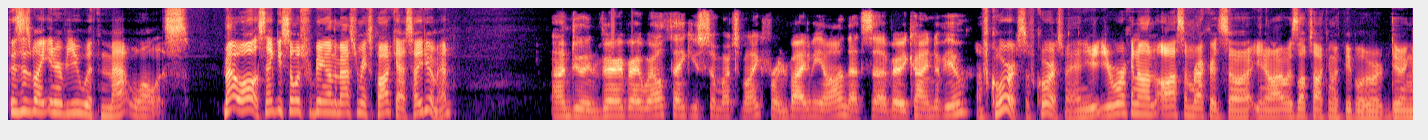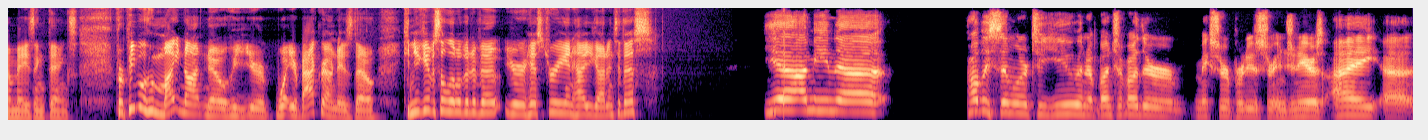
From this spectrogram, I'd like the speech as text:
This is my interview with Matt Wallace. Matt Wallace, thank you so much for being on the Master Mix podcast. How you doing, man? I'm doing very, very well. Thank you so much, Mike, for inviting me on. That's uh, very kind of you. Of course, of course, man. You, are working on awesome records, so uh, you know I always love talking with people who are doing amazing things. For people who might not know who your what your background is, though, can you give us a little bit about your history and how you got into this? Yeah, I mean, uh, probably similar to you and a bunch of other mixer, producer, engineers. I uh,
